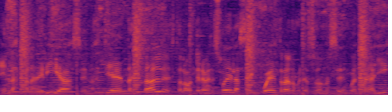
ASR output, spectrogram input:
en las panaderías, en las tiendas y tal, está la bandera de Venezuela, se encuentran, los venezolanos se encuentran allí.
